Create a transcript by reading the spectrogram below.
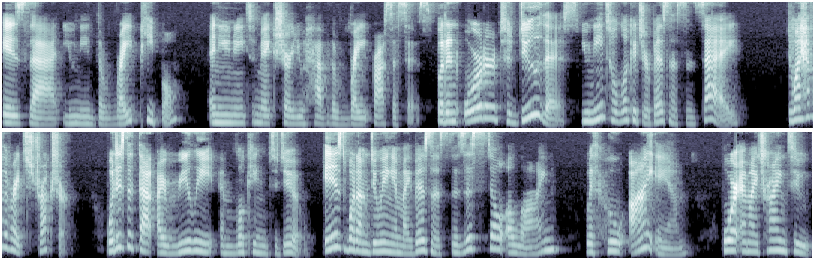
is that you need the right people and you need to make sure you have the right processes. But in order to do this, you need to look at your business and say, do I have the right structure? What is it that I really am looking to do? Is what I'm doing in my business, does this still align with who I am Or am I trying to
